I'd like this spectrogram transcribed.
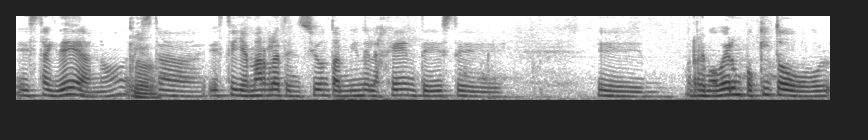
esta idea, ¿no? Claro. Esta, este llamar la atención también de la gente, este eh, remover un poquito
